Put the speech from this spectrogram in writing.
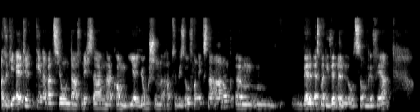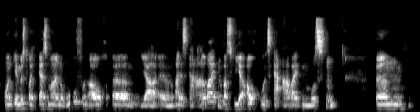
also die ältere Generation darf nicht sagen, na komm, ihr Jungschen habt sowieso von nichts eine Ahnung, ähm, werdet erstmal die Windeln los, so ungefähr. Und ihr müsst euch erstmal einen Ruf und auch ähm, ja, äh, alles erarbeiten, was wir auch uns erarbeiten mussten. Ähm,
